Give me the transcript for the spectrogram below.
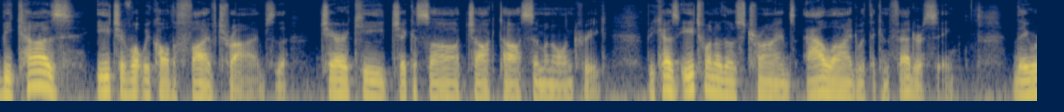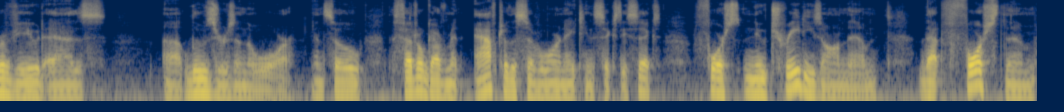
Because each of what we call the five tribes, the Cherokee, Chickasaw, Choctaw, Seminole, and Creek, because each one of those tribes allied with the Confederacy, they were viewed as uh, losers in the war. And so the federal government, after the Civil War in 1866, forced new treaties on them that forced them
